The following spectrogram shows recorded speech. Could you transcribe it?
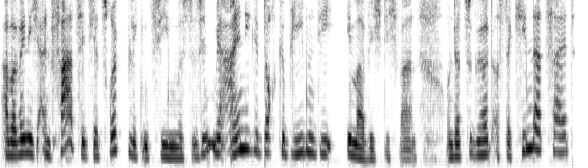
Aber wenn ich ein Fazit jetzt rückblickend ziehen müsste, sind mir einige doch geblieben, die immer wichtig waren. Und dazu gehört aus der Kinderzeit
